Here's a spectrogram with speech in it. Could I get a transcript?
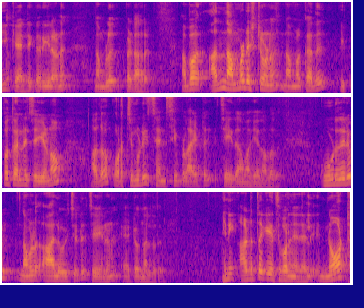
ഈ കാറ്റഗറിയിലാണ് നമ്മൾ പെടാറ്. അപ്പോൾ അത് നമ്മുടെ ഇഷ്ടമാണ്. നമുക്കത് ഇപ്പോൾ തന്നെ ചെയ്യണോ? അതോ കുറച്ചും കൂടി സെൻസിബിളായിട്ട് ചെയ്താൽ മതി എന്നുള്ളത്. കൂടുതലും നമ്മൾ ആലോചിച്ചിട്ട് ചെയ്യുന്നതാണ് ഏറ്റവും നല്ലത്. ഇനി അടുത്ത കേസ് പറഞ്ഞു കഴിഞ്ഞാൽ not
